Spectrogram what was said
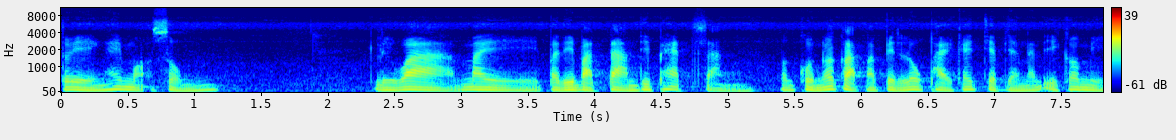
ตัวเองให้เหมาะสม หรือว่าไม่ปฏิบัติตามที่แพทย์สั่ง บางคนก็กลับมาเป็นโรคภัยไข้เจ็บอย่างนั้นอีกก็มี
